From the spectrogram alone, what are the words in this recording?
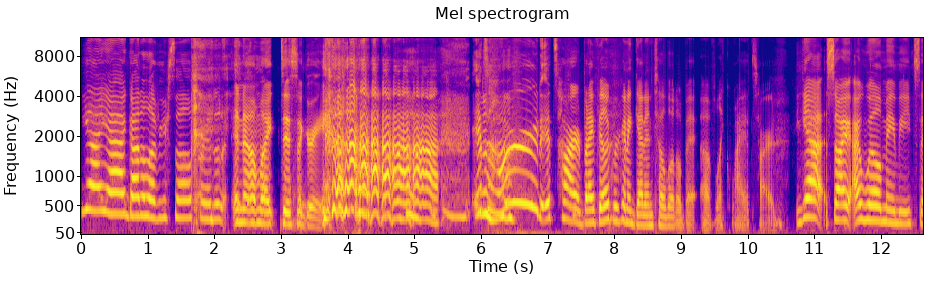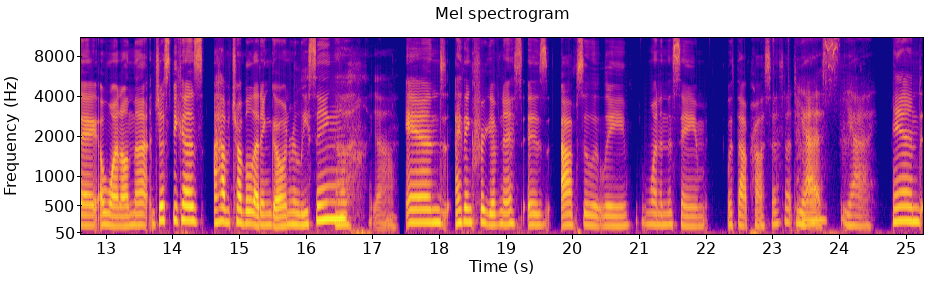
yeah, yeah, gotta love yourself. and now I'm like, disagree. it's hard. It's hard. But I feel like we're going to get into a little bit of like why it's hard. Yeah, so I, I will maybe say a one on that just because I have trouble letting go and releasing. Ugh, yeah. And I think forgiveness is absolutely one and the same with that process at times. Yes. Yeah. And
